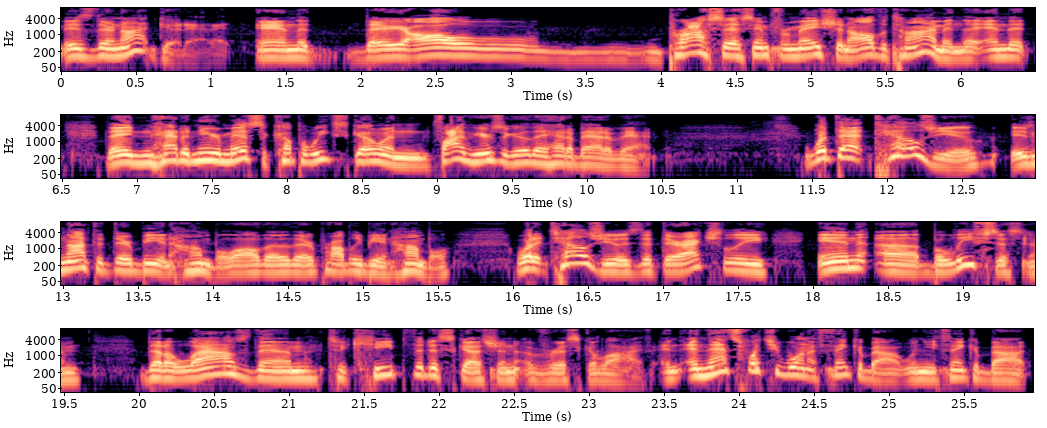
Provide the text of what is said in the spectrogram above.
is they're not good at it and that they all process information all the time and, the, and that they had a near miss a couple weeks ago and five years ago they had a bad event. What that tells you is not that they're being humble, although they're probably being humble. What it tells you is that they're actually in a belief system that allows them to keep the discussion of risk alive. And and that's what you want to think about when you think about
